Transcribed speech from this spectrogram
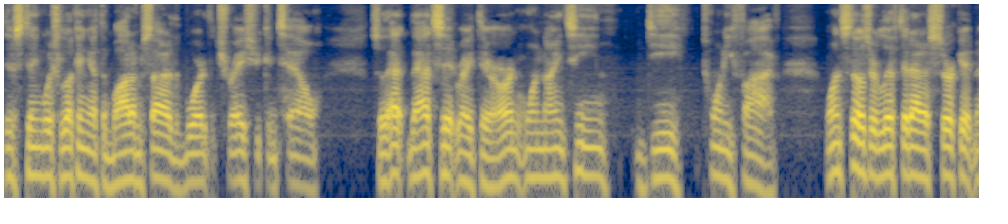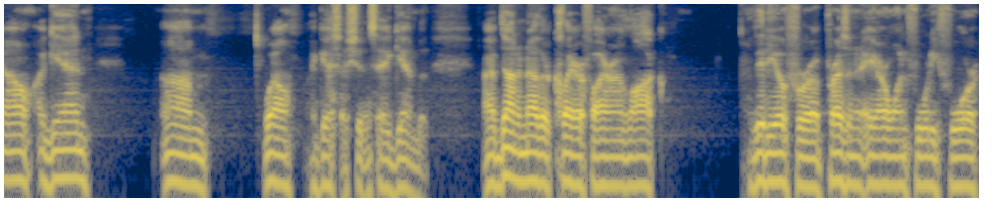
distinguish looking at the bottom side of the board at the trace, you can tell. So that that's it right there, R119, D25. Once those are lifted out of circuit now, again, um, well, I guess I shouldn't say again, but I've done another clarifier unlock video for a President AR144.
